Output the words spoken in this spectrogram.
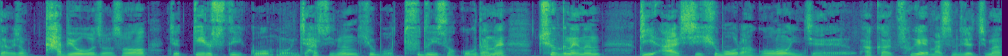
그다음에 좀 가벼워져서 이제 뛸 수도 있고 뭐 이제 할 수 있는 휴보 2도 있었고 그다음에 음. 최근에는 DRC 휴보라고 이제 아까 소개 말씀드렸지만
